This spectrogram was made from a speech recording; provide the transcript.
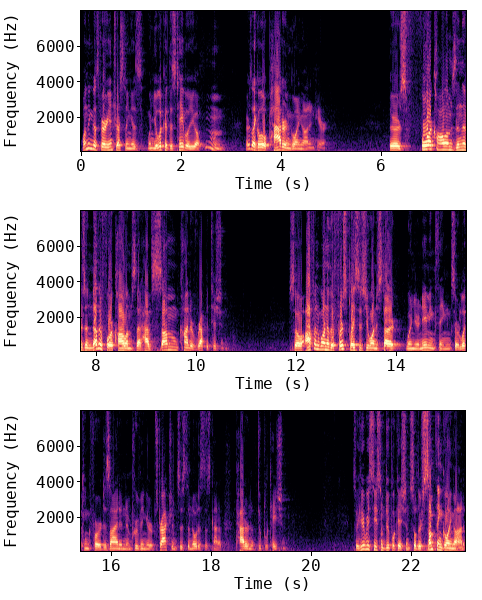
One thing that's very interesting is when you look at this table, you go, hmm, there's like a little pattern going on in here. There's four columns, then there's another four columns that have some kind of repetition. So often one of the first places you want to start when you're naming things or looking for design and improving your abstractions is to notice this kind of pattern of duplication. So here we see some duplication. So there's something going on,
